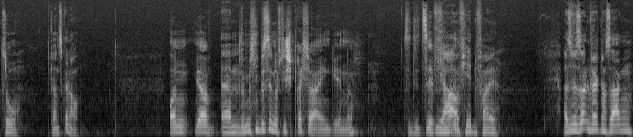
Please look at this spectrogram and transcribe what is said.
so, ganz genau. Und ja, Ähm, wir müssen ein bisschen auf die Sprecher eingehen, ne? Sind jetzt sehr viele. Ja, auf jeden Fall. Also wir sollten vielleicht noch sagen,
